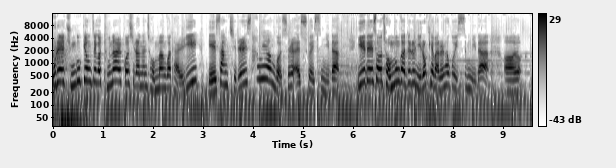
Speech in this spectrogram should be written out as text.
올해 중국 경제가 둔화할 것이라는 전망과 달리 예상치를 상회한 것을 알 수가 있습니다. 이에 대해서 전문가들은 이렇게 말을 하고 있습니다. 어,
